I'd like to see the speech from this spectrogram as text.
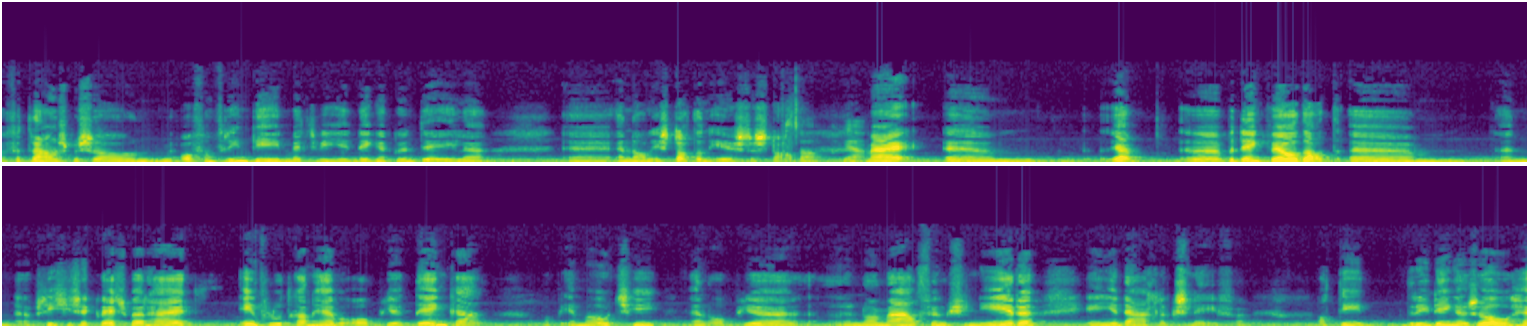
vertrouwenspersoon of een vriendin met wie je dingen kunt delen. en dan is dat een eerste stap. stap ja. Maar um, ja, bedenk wel dat. Um, een psychische kwetsbaarheid invloed kan hebben op je denken, op je emotie en op je eh, normaal functioneren in je dagelijks leven. Als die drie dingen zo uh,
